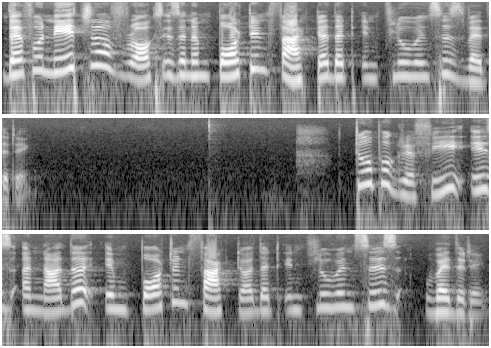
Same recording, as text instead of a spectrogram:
Therefore, nature of rocks is an important factor that influences weathering. Topography is another important factor that influences weathering.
